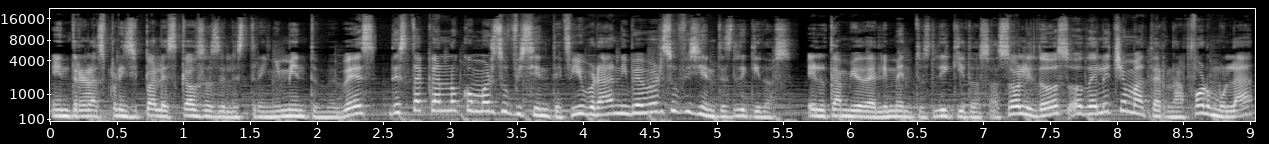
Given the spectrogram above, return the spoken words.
entre las principales causas del estreñimiento en bebés destacan no comer suficiente fibra ni beber suficientes líquidos, el cambio de alimentos líquidos a sólidos o de leche materna a fórmula,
